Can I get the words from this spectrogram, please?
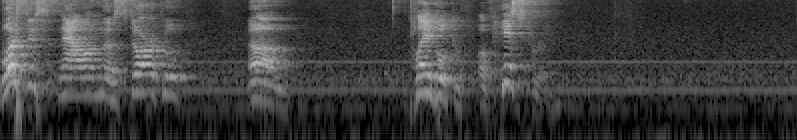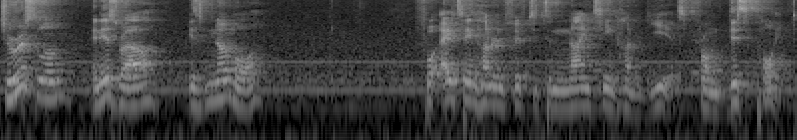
What's this now on the historical um, playbook of, of history, Jerusalem and Israel is no more for 1850 to 1900 years from this point.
